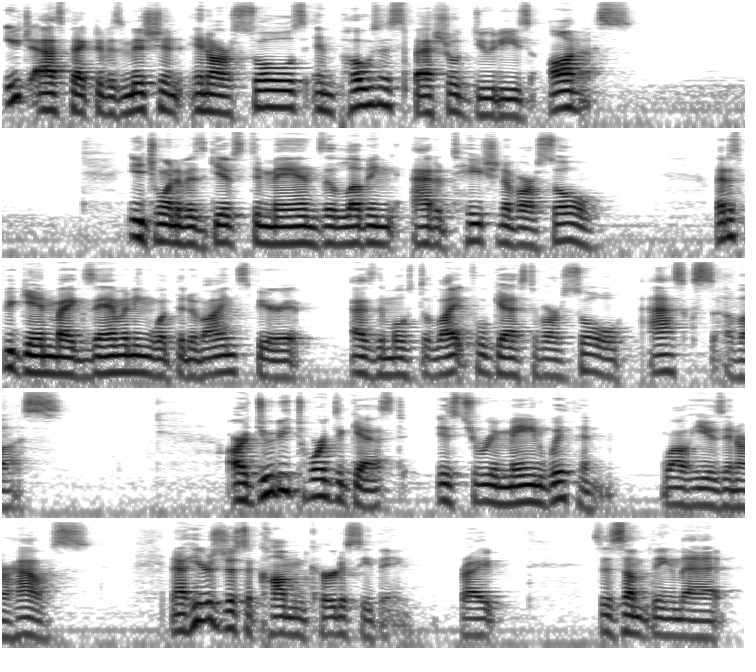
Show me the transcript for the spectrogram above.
Each aspect of his mission in our souls imposes special duties on us. Each one of his gifts demands a loving adaptation of our soul. Let us begin by examining what the Divine Spirit, as the most delightful guest of our soul, asks of us. Our duty towards a guest is to remain with him while he is in our house. Now, here's just a common courtesy thing, right? This is something that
